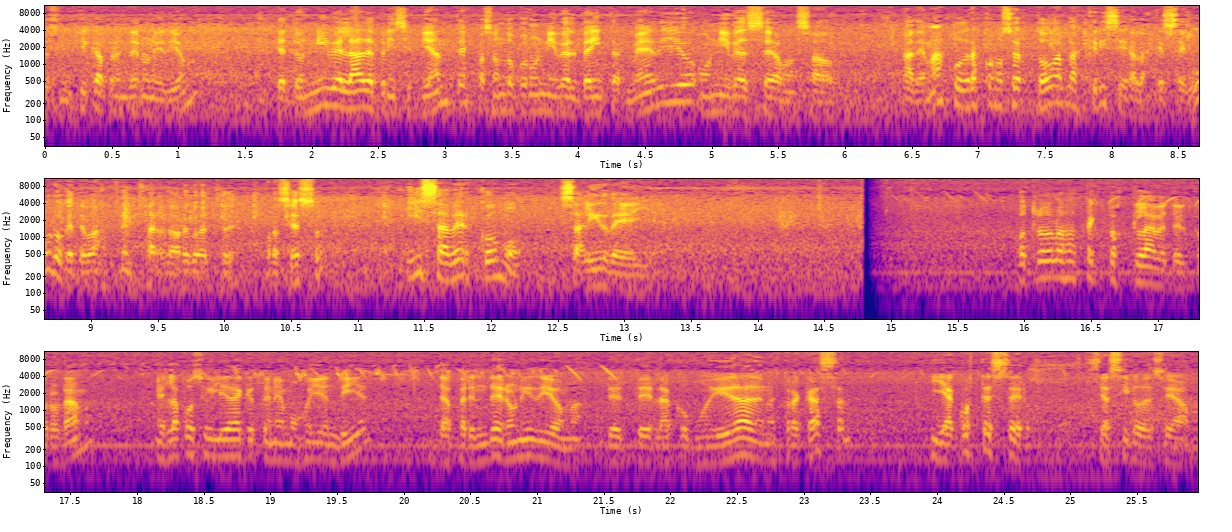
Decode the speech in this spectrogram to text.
que significa aprender un idioma, desde un nivel A de principiantes, pasando por un nivel B intermedio o un nivel C avanzado. Además, podrás conocer todas las crisis a las que seguro que te vas a enfrentar a lo largo de este proceso y saber cómo salir de ella. Otro de los aspectos claves del programa es la posibilidad que tenemos hoy en día de aprender un idioma desde la comodidad de nuestra casa y a coste cero, si así lo deseamos.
